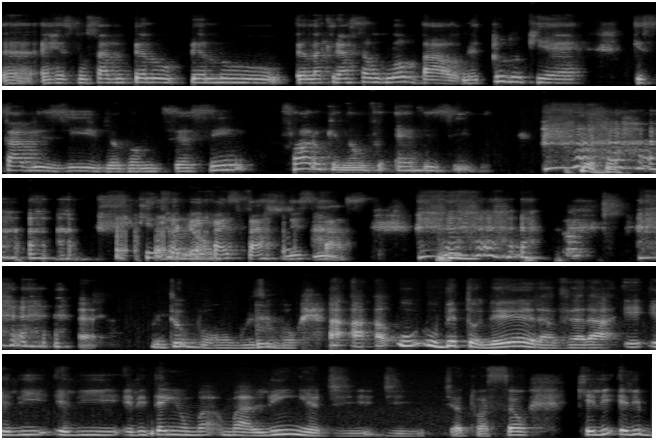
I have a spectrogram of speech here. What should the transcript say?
é, é responsável pelo, pelo, pela criação global, né? Tudo que é que está visível, vamos dizer assim, fora o que não é visível. que também faz parte do espaço. É, muito bom, muito bom. A, a, o, o, Betoneira, Vera, ele, ele, ele tem uma, uma linha de, de, de atuação que ele, ele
